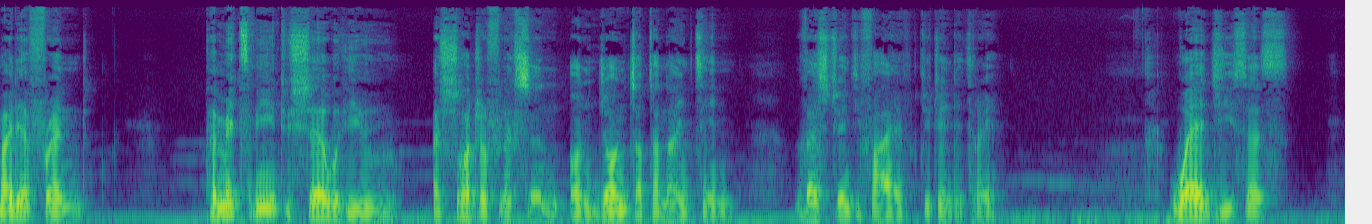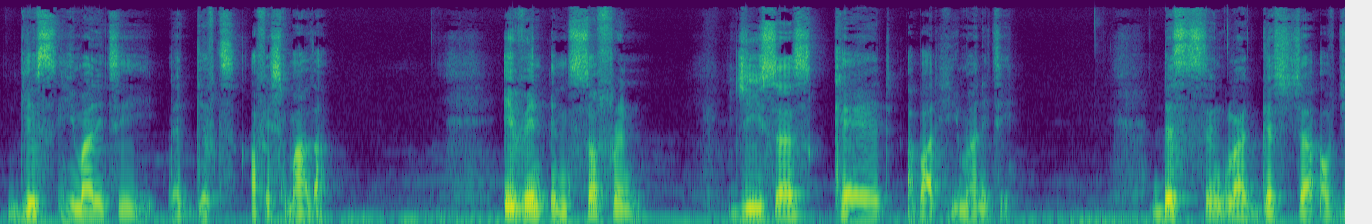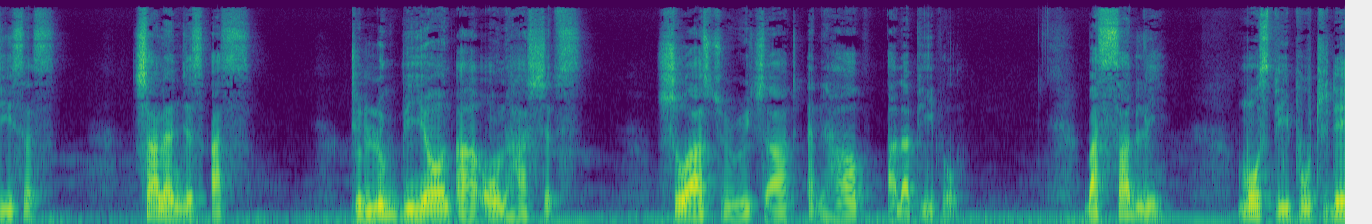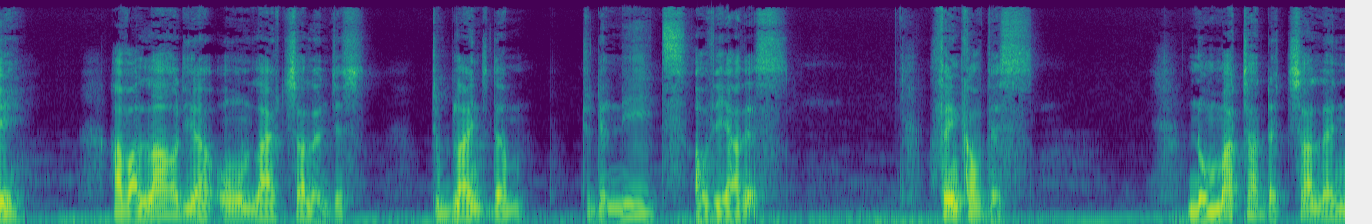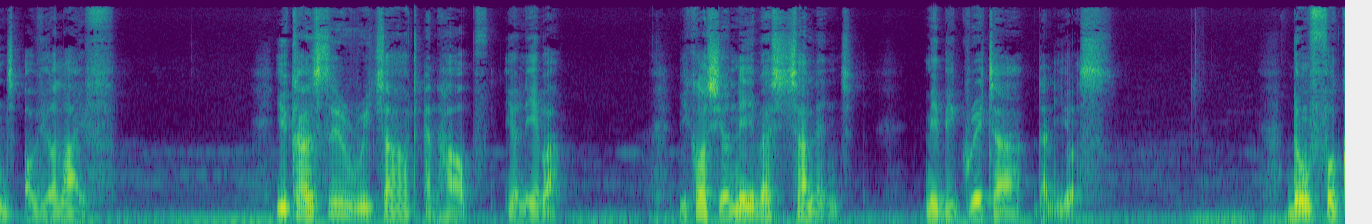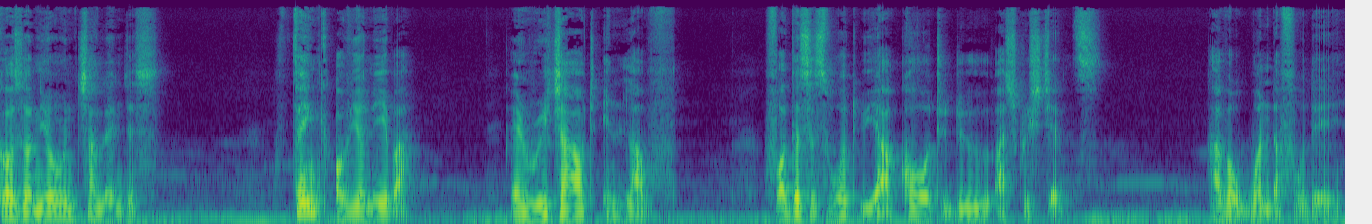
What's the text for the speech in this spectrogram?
My dear friend, permit me to share with you a short reflection on John chapter 19, verse 25 to 23, where Jesus gives humanity the gift of his mother. Even in suffering, Jesus cared about humanity. This singular gesture of Jesus challenges us to look beyond our own hardships so as to reach out and help other people. But sadly, most people today have allowed their own life challenges to blind them to the needs of the others. Think of this. No matter the challenge of your life, you can still reach out and help your neighbor because your neighbor's challenge may be greater than yours. Don't focus on your own challenges. Think of your neighbor and reach out in love. For this is what we are called to do as Christians. Have a wonderful day.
